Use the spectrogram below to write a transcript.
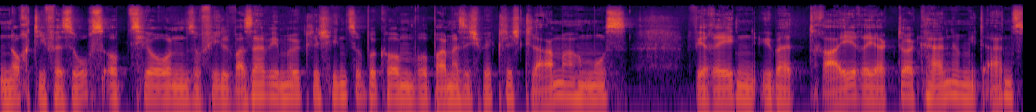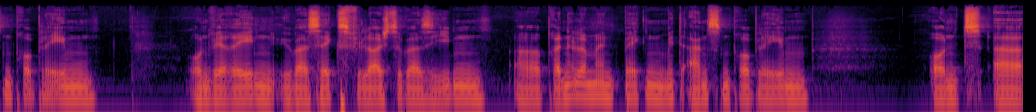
noch die Versuchsoption, so viel Wasser wie möglich hinzubekommen, wobei man sich wirklich klar machen muss, wir reden über drei Reaktorkerne mit ernsten Problemen und wir reden über sechs, vielleicht sogar sieben äh, Brennelementbecken mit ernsten Problemen. Und äh,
